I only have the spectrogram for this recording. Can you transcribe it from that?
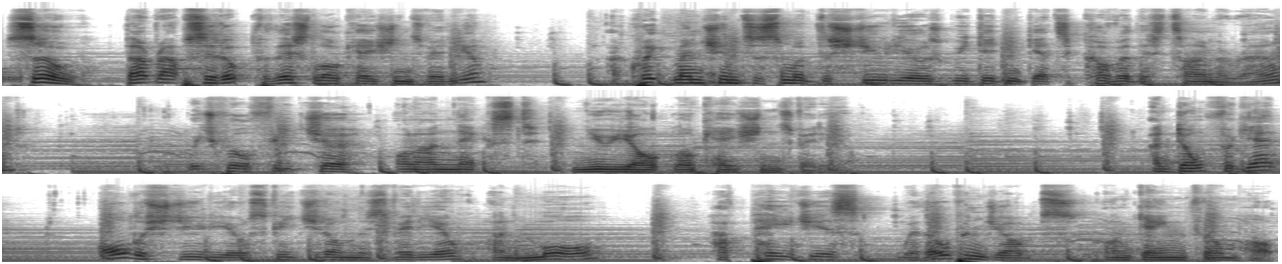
So, that wraps it up for this locations video. A quick mention to some of the studios we didn't get to cover this time around, which will feature on our next New York locations video. And don't forget, all the studios featured on this video and more have pages with open jobs on Game Film Hub.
